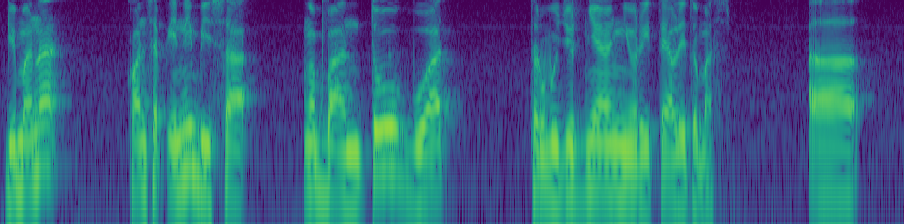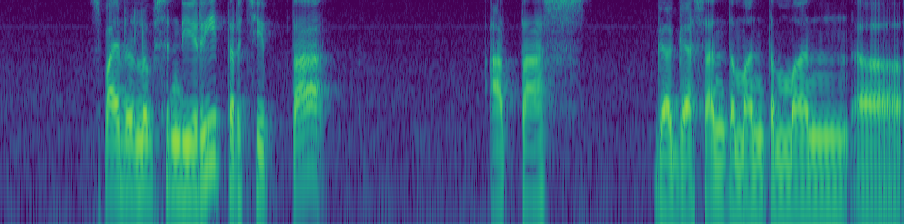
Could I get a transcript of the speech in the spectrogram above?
gimana konsep ini bisa ngebantu buat terwujudnya new retail itu Mas? Eh, Spider Loop sendiri tercipta atas gagasan teman-teman eh,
